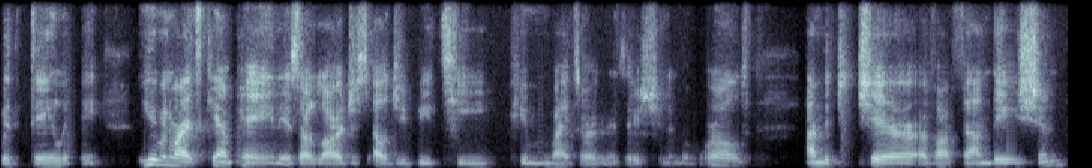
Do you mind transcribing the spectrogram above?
with daily. The Human Rights Campaign is our largest LGBT human rights organization in the world. I'm the chair of our foundation,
